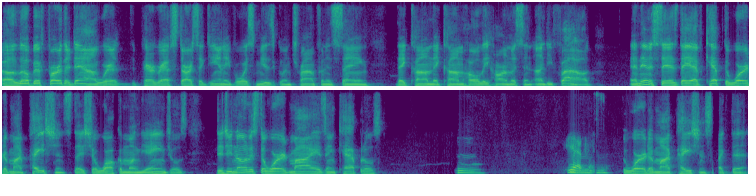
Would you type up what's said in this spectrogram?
A little bit further down where the paragraph starts again, a voice musical and triumphant is saying, They come, they come, holy, harmless, and undefiled. And then it says, They have kept the word of my patience. They shall walk among the angels. Did you notice the word my is in capitals? Mm. Yes. Mm-hmm. The word of my patience like that.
